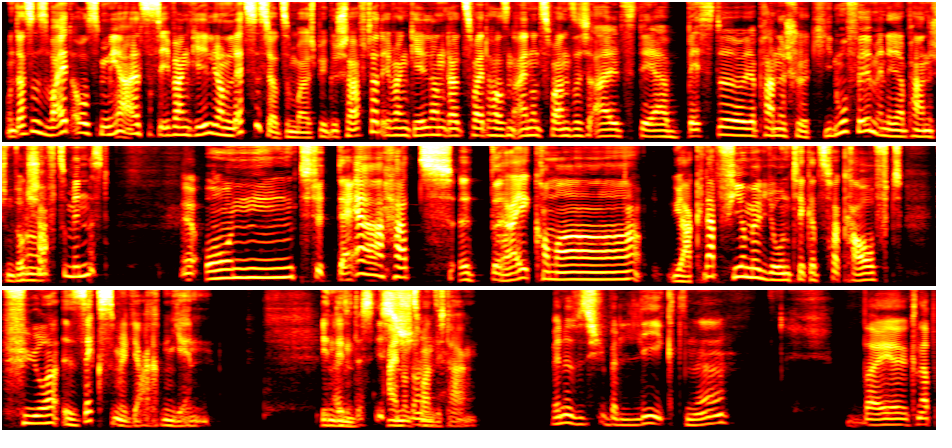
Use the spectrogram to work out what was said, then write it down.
Und das ist weitaus mehr, als das Evangelion letztes Jahr zum Beispiel geschafft hat. Evangelion galt 2021 als der beste japanische Kinofilm in der japanischen Wirtschaft zumindest. Ja. Und der hat äh, 3, ja, knapp 4 Millionen Tickets verkauft für 6 Milliarden Yen. In Also den das ist 21 schon- Tagen. wenn er sich überlegt, ne, bei knapp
